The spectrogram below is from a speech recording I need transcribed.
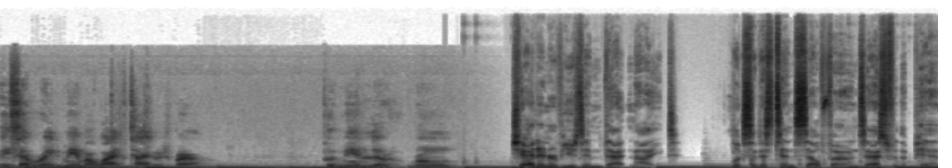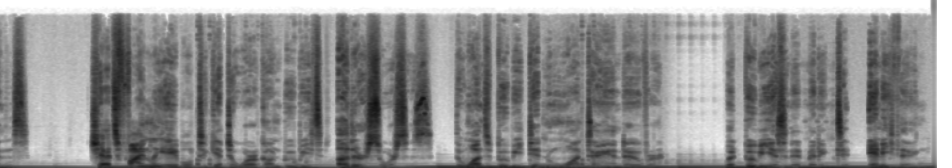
they separated me and my wife, Tigress Brown, put me in a little room. Chad interviews him that night, looks at his 10 cell phones, asks for the pins. Chad's finally able to get to work on Boobie's other sources, the ones Boobie didn't want to hand over. But Boobie isn't admitting to anything.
